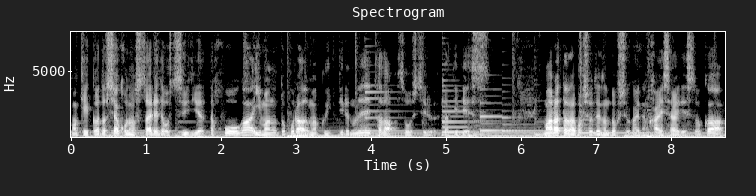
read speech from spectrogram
まあ、結果としてはこのスタイルで落ち着いてやった方が今のところはうまくいってるのでただそうしてるだけです。まあ、新たな場所での読書会の開催ですとか、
